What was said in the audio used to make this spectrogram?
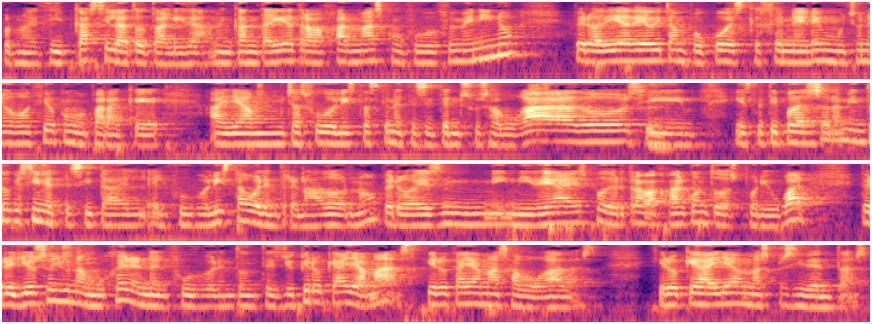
por no decir casi la totalidad. Me encantaría trabajar más con fútbol femenino, pero a día de hoy tampoco es que genere mucho negocio como para que haya muchas futbolistas que necesiten sus abogados y, este tipo de asesoramiento que sí necesita el, futbolista o el entrenador, ¿no? Pero es mi, mi idea es poder trabajar con todos por igual. Pero yo soy una mujer en el fútbol, entonces yo quiero que haya más, quiero que haya más abogadas, quiero que haya más presidentas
